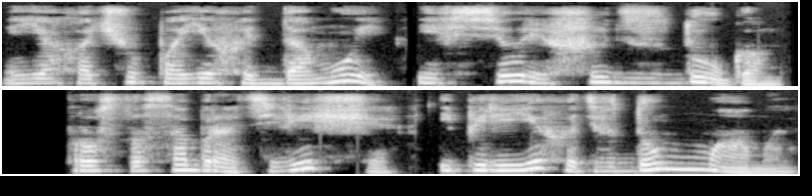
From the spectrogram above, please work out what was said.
Я хочу поехать домой и все решить с Дугом просто собрать вещи и переехать в дом мамы,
